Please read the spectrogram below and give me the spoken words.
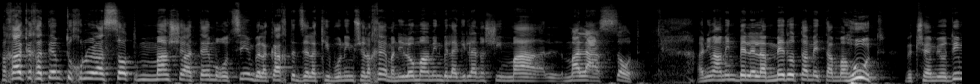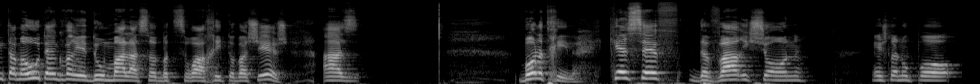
אחר כך אתם תוכלו לעשות מה שאתם רוצים ולקחת את זה לכיוונים שלכם. אני לא מאמין בלהגיד לאנשים מה, מה לעשות. אני מאמין בללמד אותם את המהות, וכשהם יודעים את המהות הם כבר ידעו מה לעשות בצורה הכי טובה שיש. אז בואו נתחיל. כסף, דבר ראשון, יש לנו פה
